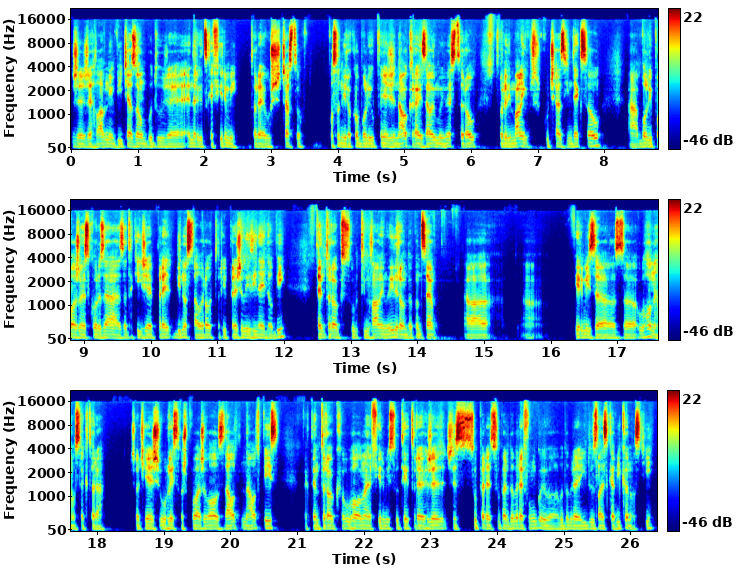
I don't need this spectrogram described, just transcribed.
že, že hlavným výťazom budú že energetické firmy, ktoré už často posledných rokov boli úplne že na okraji záujmu investorov, tvorili malý časť indexov a boli považované skôr za, za takých, že pre, dinosaurov, ktorí prežili z inej doby. Tento rok sú tým hlavným lídrom, dokonca uh, uh, firmy z, z uholného sektora, čo tiež uhlistvo už považovalo za, na odpis, tak tento rok uholné firmy sú tie, ktoré že, že super, super dobre fungujú alebo dobre idú z hľadiska výkonnosti.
